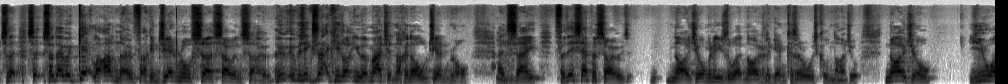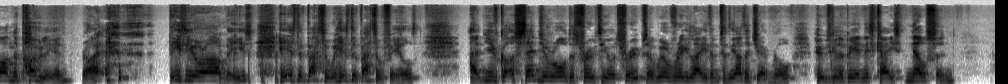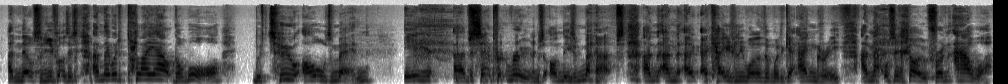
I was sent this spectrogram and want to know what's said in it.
so, that, so, so they would get like I don't know, fucking General Sir So and So, who who was exactly like you imagine, like an old general, and hmm. say for this episode, Nigel, I'm going to use the word Nigel again because they're always called Nigel. Nigel, you are Napoleon, right? These are your armies. Here's the battle. Here's the battlefield, and you've got to send your orders through to your troops, and we'll relay them to the other general, who's going to be in this case Nelson. And Nelson, you've got to. And they would play out the war with two old men in um, separate rooms on these maps, and and uh, occasionally one of them would get angry, and that was a show for an hour.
